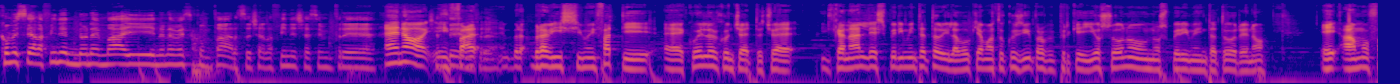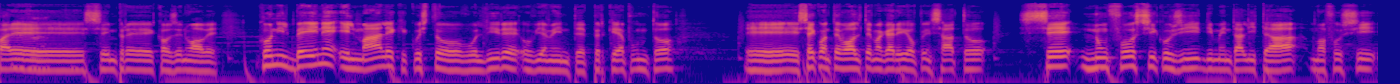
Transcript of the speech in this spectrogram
come se alla fine non è mai, non è mai scomparso, cioè alla fine c'è sempre... Eh no, infa- sempre. bra- bravissimo, infatti è quello il concetto, cioè il canale sperimentatori l'avevo chiamato così proprio perché io sono uno sperimentatore, no? E amo fare sempre cose nuove, con il bene e il male che questo vuol dire ovviamente, perché appunto eh, sai quante volte magari ho pensato se non fossi così di mentalità, ma fossi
